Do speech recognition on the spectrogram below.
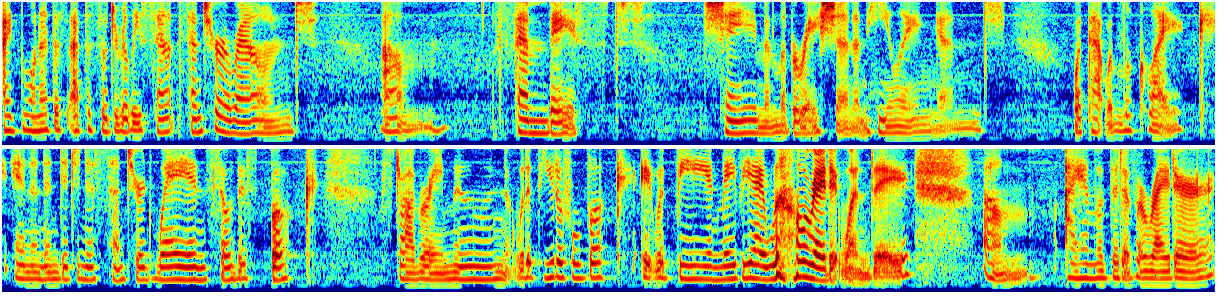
I wanted this episode to really center around um, fem based shame and liberation and healing and what that would look like in an Indigenous centered way. And so this book Strawberry Moon. What a beautiful book it would be, and maybe I will write it one day. Um, I am a bit of a writer,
